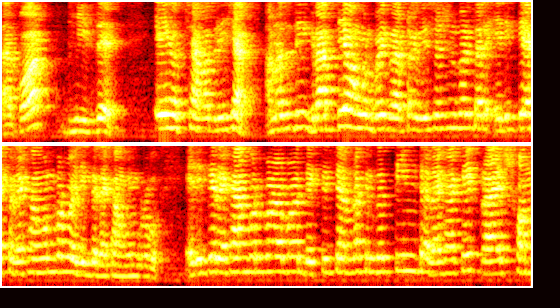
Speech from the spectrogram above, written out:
তারপর ভি জেড এই হচ্ছে আমাদের হিসাব। আমরা যদি গ্রাফ দিয়ে অঙ্কন করি, গ্রাফটাকে বিশ্লেষণ করি, তাহলে এদিক দিয়ে একটা রেখা অঙ্কন করব, এদিক দিয়ে রেখা অঙ্কন করব। এদিক দিয়ে রেখা অঙ্কন করার পর দেখতেছি আমরা কিন্তু তিনটা রেখাকে প্রায় সম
